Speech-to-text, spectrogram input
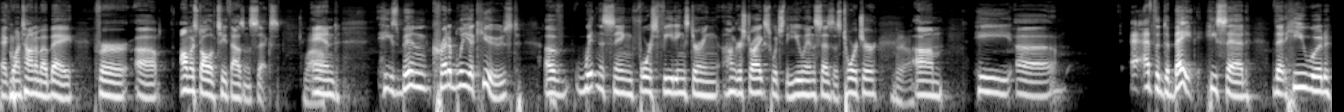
at Guantanamo Bay for uh, almost all of 2006, Wow. and he's been credibly accused of witnessing force feedings during hunger strikes, which the UN says is torture Yeah. um, he uh, at the debate he said that he would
